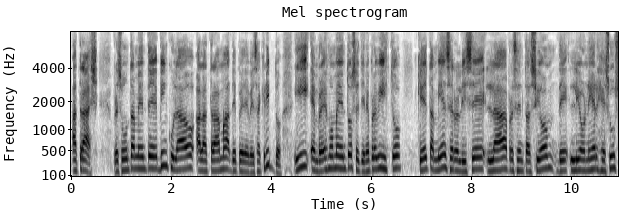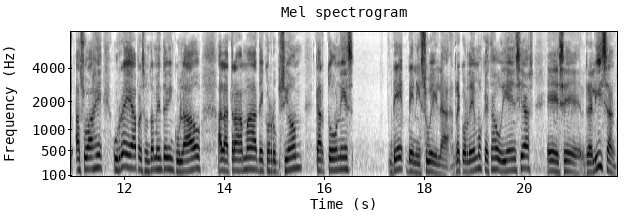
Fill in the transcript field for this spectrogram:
Atrash, presuntamente vinculado a la trama de PDVSA Cripto. Y en breves momentos se tiene previsto que también se realice la presentación de Leonel Jesús Azuaje Urrea, presuntamente vinculado a la trama de corrupción, cartones de Venezuela. Recordemos que estas audiencias eh, se realizan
